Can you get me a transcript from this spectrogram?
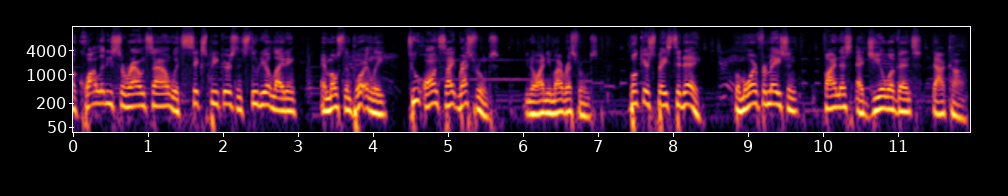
a quality surround sound with six speakers and studio lighting, and most importantly, two on site restrooms. You know, I need my restrooms. Book your space today. For more information, find us at geoevents.com.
